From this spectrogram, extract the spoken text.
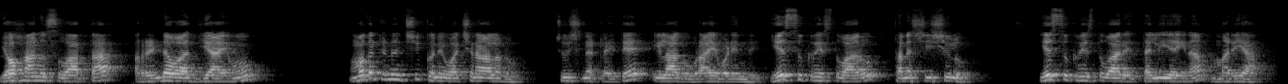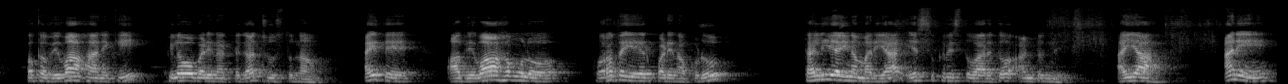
యోహాను స్వార్త రెండవ అధ్యాయము మొదటి నుంచి కొన్ని వచనాలను చూసినట్లయితే ఇలాగ వ్రాయబడింది. యేసుక్రీస్తు వారు తన శిష్యులు యేసుక్రీస్తు వారి తల్లి అయిన మరియా ఒక వివాహానికి పిలువబడినట్టుగా చూస్తున్నాం. అయితే ఆ వివాహములో కొరత ఏర్పడినప్పుడు తల్లి అయిన మరియా యేసుక్రీస్తు వారితో అంటుంది అయ్యా అని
